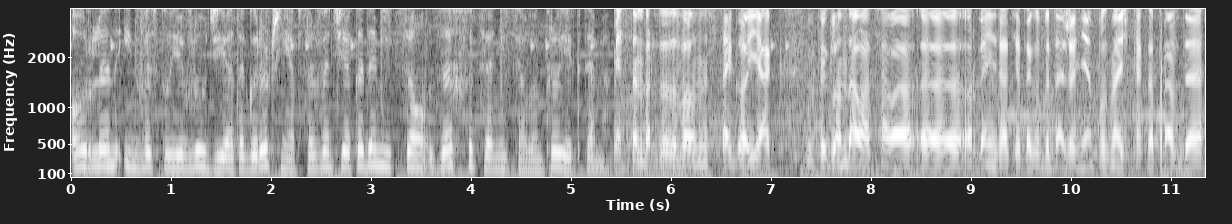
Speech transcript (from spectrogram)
Orlen inwestuje w ludzi, a tegoroczni absolwenci Akademii są zachwyceni całym projektem. Jestem bardzo zadowolony z tego, jak wyglądała cała e, organizacja tego wydarzenia. Poznaliśmy tak naprawdę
